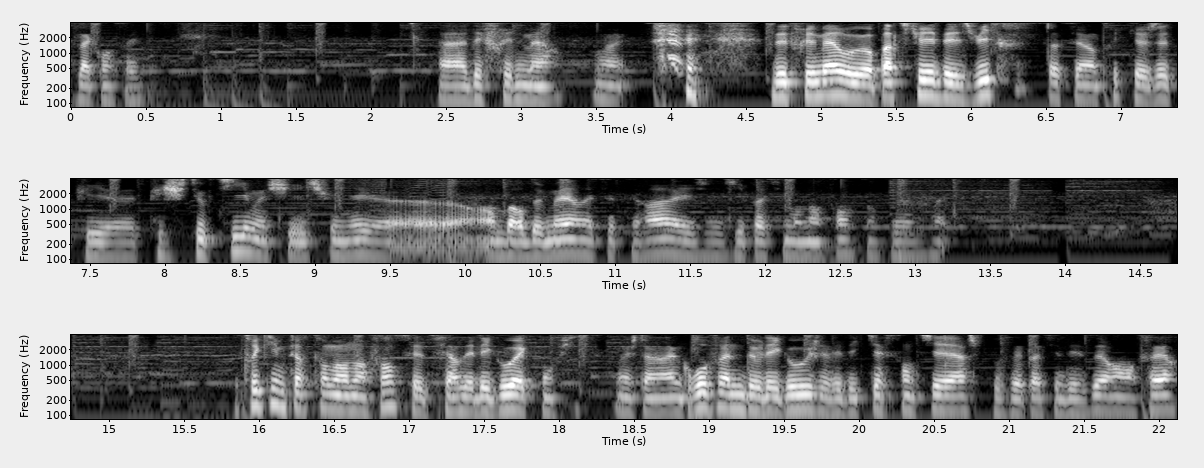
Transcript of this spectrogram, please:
je la conseille. Euh, des fruits de mer. Des fruits de mer, ou en particulier des huîtres. Ça, c'est un truc que j'ai depuis, depuis que je suis tout petit. Moi, je suis, je suis né en bord de mer, etc. Et j'ai passé mon enfance. Donc, ouais. Le truc qui me fait retourner en enfance, c'est de faire des Lego avec mon fils. Moi, j'étais un gros fan de Lego, j'avais des caisses entières, je pouvais passer des heures à en faire.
